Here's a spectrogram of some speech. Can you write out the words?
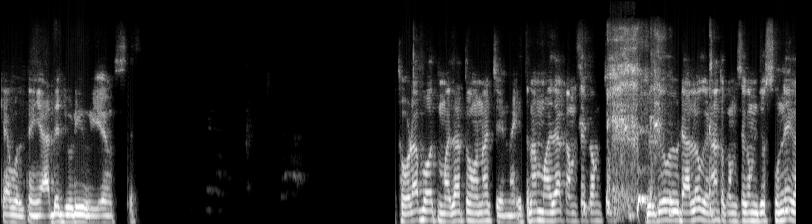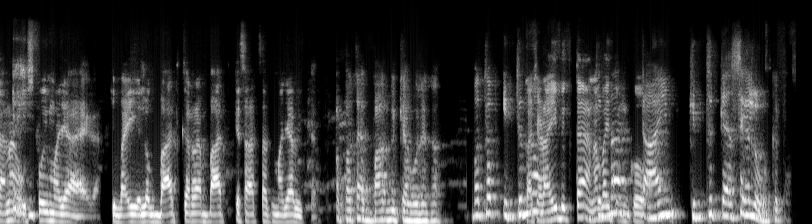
क्या बोलते हैं यादें जुड़ी हुई है उससे। थोड़ा बहुत मज़ा तो होना चाहिए ना। इतना मज़ा कम से कम तुम वीडियो डालोगे ना तो कम से कम जो सुनेगा ना उसको ही मज़ा आएगा कि भाई ये लोग बात कर रहा है बात के साथ साथ मज़ा भी कर रहा अब पता है बाद में क्या बोलेगा? मतलब इतना है कचड़ाई बिकता है ना भाई तुमको। टाइम कित कैसे है लोगों के पास?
